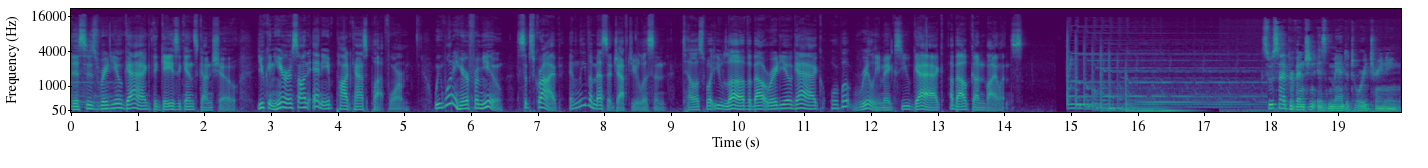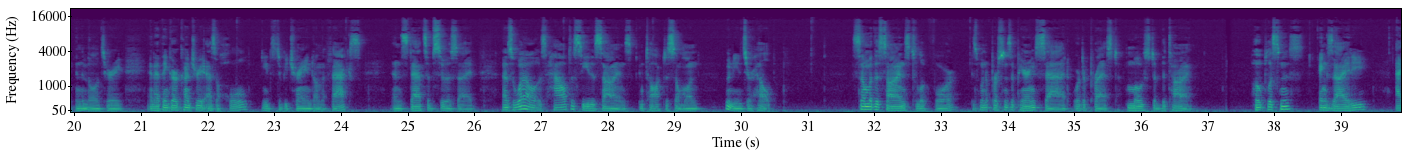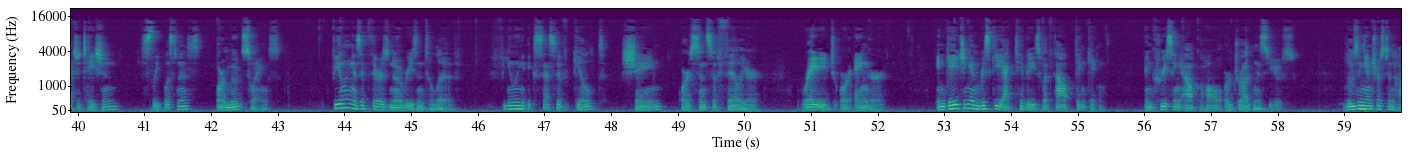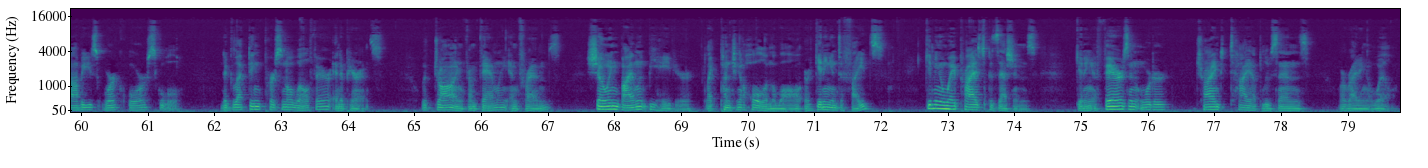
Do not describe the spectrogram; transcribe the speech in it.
This is Radio Gag, the Gays Against Gun show. You can hear us on any podcast platform. We want to hear from you. Subscribe and leave a message after you listen. Tell us what you love about Radio Gag or what really makes you gag about gun violence. Suicide prevention is mandatory training in the military, and I think our country as a whole needs to be trained on the facts and stats of suicide, as well as how to see the signs and talk to someone who needs your help. Some of the signs to look for is when a person is appearing sad or depressed most of the time. Hopelessness, anxiety, agitation, sleeplessness, or mood swings. Feeling as if there is no reason to live. Feeling excessive guilt, shame, or a sense of failure. rage or anger, engaging in risky activities without thinking, increasing alcohol or drug misuse, losing interest in hobbies, work, or school, neglecting personal welfare and appearance, withdrawing from family and friends, showing violent behavior like punching a hole in the wall or getting into fights, giving away prized possessions, getting affairs in order, trying to tie up loose ends, or writing a will.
